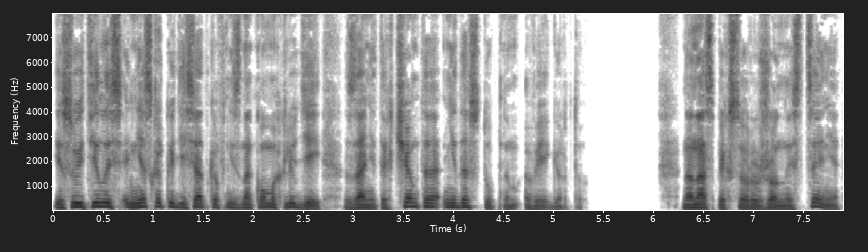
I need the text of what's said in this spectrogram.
И суетилось несколько десятков незнакомых людей, занятых чем-то недоступным Вейгерту. На наспех сооруженной сцене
